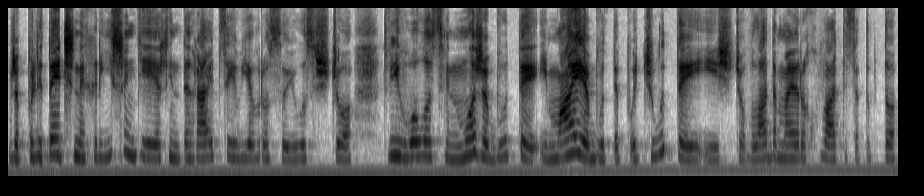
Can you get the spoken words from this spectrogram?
вже політичних рішень тієї ж інтеграції в Євросоюз, що твій голос він може бути і має бути почутий, і що влада має рахуватися. Тобто,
